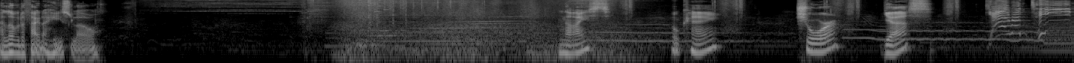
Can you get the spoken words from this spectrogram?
I love the fact that he's slow. Nice. Okay. Sure. Yes. Guaranteed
